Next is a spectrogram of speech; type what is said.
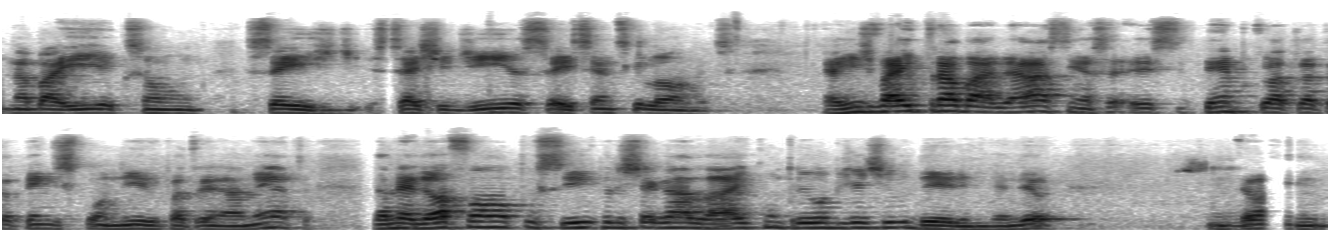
na Bahia, que são seis, sete dias, 600 quilômetros. A gente vai trabalhar assim, esse tempo que o atleta tem disponível para treinamento da melhor forma possível para ele chegar lá e cumprir o objetivo dele, entendeu? Então, assim,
